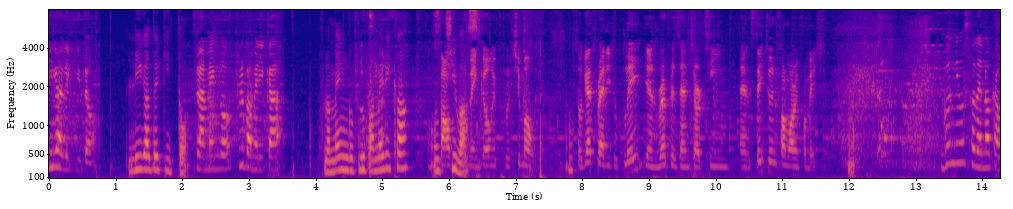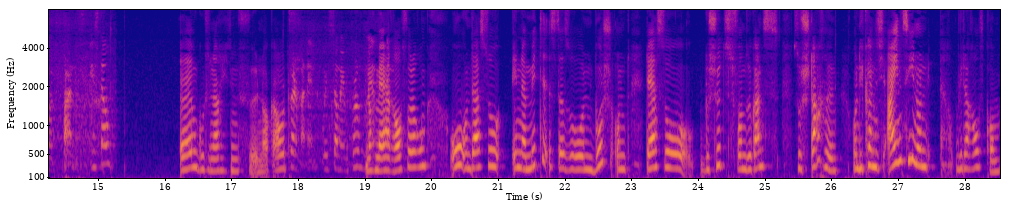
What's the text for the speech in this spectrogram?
Liga de Quito, Liga de Quito, Flamengo, Club América, Flamengo Club América und Salve Chivas. Mengão e pro Timão. So get ready to play and represent your team and stay tuned for more information. Good news for the knockout fans. It's now eh, Ähm, gute Nachrichten für Knockout. permanent with some Noch mehr Herausforderungen. Oh, und da ist so, in der Mitte ist da so ein Busch und der ist so geschützt von so ganz, so Stacheln. Und die können sich einziehen und wieder rauskommen.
